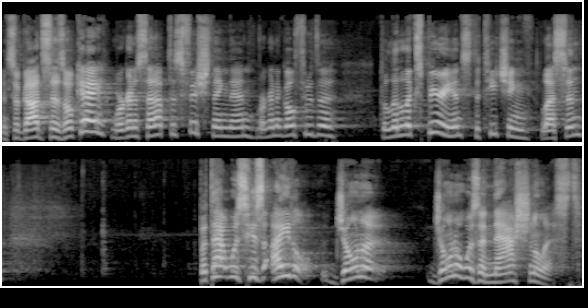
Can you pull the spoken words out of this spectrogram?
And so God says, Okay, we're going to set up this fish thing then. We're going to go through the, the little experience, the teaching lesson. But that was his idol. Jonah, Jonah was a nationalist.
